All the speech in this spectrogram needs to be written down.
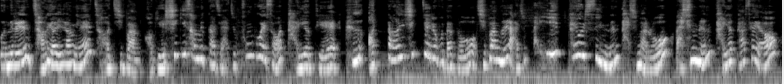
오늘은 저연령의 저지방 거기에 식이섬유까지 아주 풍부해서 다이어트에 그 어떤 식재료보다도 지방을 아주 빨리 태울 수 있는 다시마로 맛있는 다이어트 하세요.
